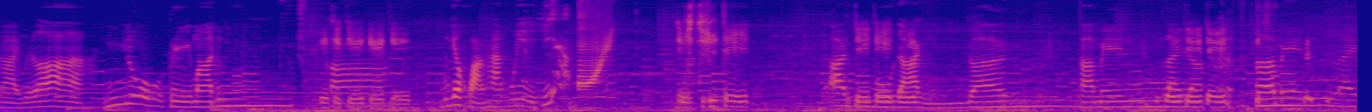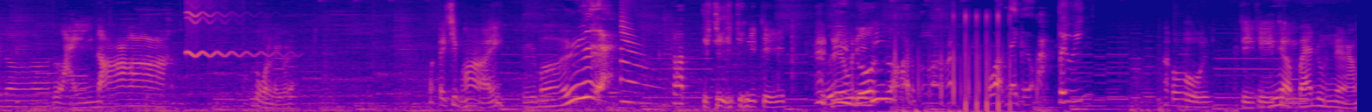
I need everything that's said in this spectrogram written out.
ได้เวลาฮีโร่ตีมาดูจีจีจีจีจีมึงจะขวางทางกูดิเฮียจีจีจีอันตีตีบูดันดันคาเมนไลจีดาจีคาเมนไลดาไลดาโดนอะไรวะเนี่ยไอชิบหายเฮ้ยมาเฮ้ยสัตว์จีจีจีจีเฮ้ยเร็วรดิถ รถรถรถได้เกี่ยวกับตึ้งโอ้ยจีจีเฮีจียแปะดุนแหนม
